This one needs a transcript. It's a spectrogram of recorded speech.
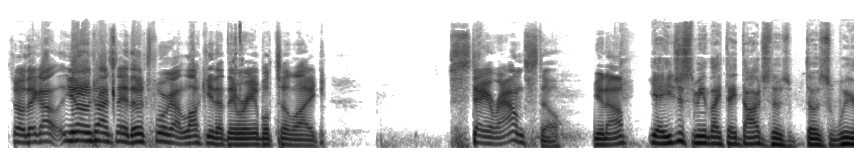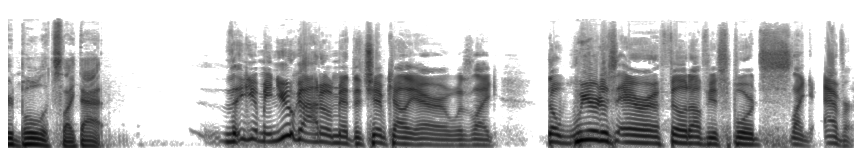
So they got you know what I'm trying to say. Those four got lucky that they were able to like stay around still. You know, yeah. You just mean like they dodged those those weird bullets like that. The- I mean, you got to admit the Chip Kelly era was like the weirdest era of Philadelphia sports like ever.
